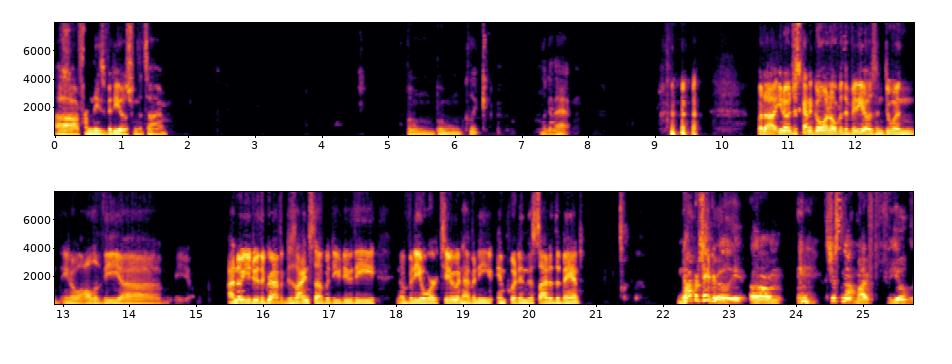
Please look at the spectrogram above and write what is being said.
uh, from these videos from the time. Boom, boom, click. Look at that. but uh, you know, just kind of going over the videos and doing, you know, all of the uh, I know you do the graphic design stuff, but do you do the know video work too, and have any input in this side of the band? Not particularly. Um, it's just not my field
